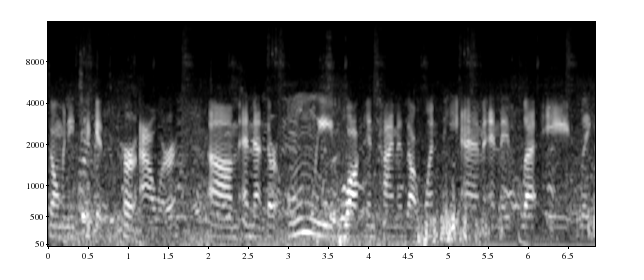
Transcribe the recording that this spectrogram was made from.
so many tickets per hour um, and that their only walk-in time is at 1 p.m. and they've let a like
